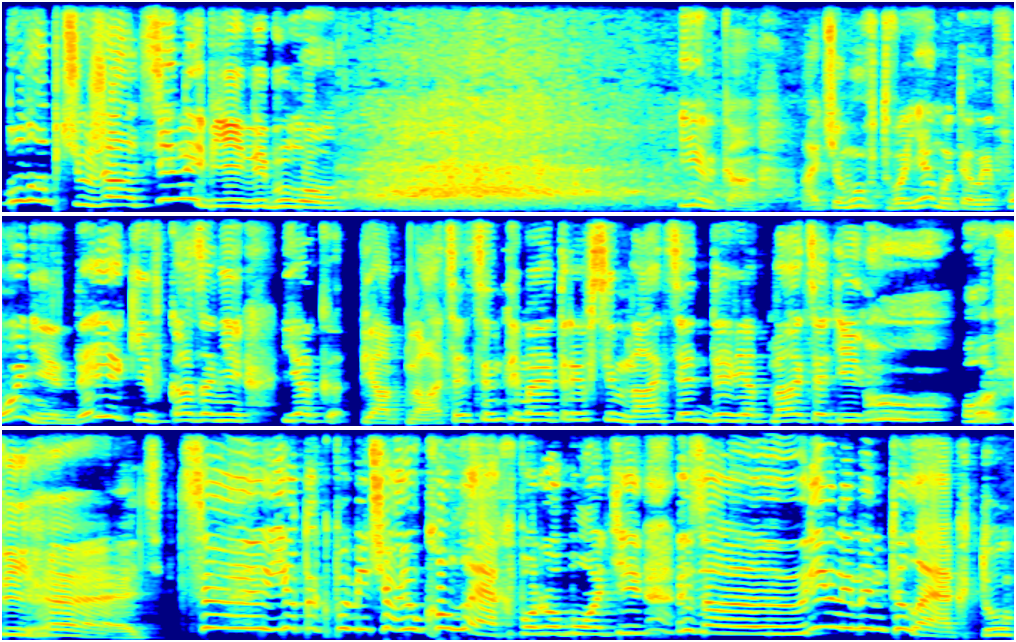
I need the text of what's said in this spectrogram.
Була б чужа, ціни б їй не було. Ірка, а чому в твоєму телефоні деякі вказані як 15 см, 17, 19 і. Офігеть! Це я так помічаю колег по роботі за рівнем інтелекту.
